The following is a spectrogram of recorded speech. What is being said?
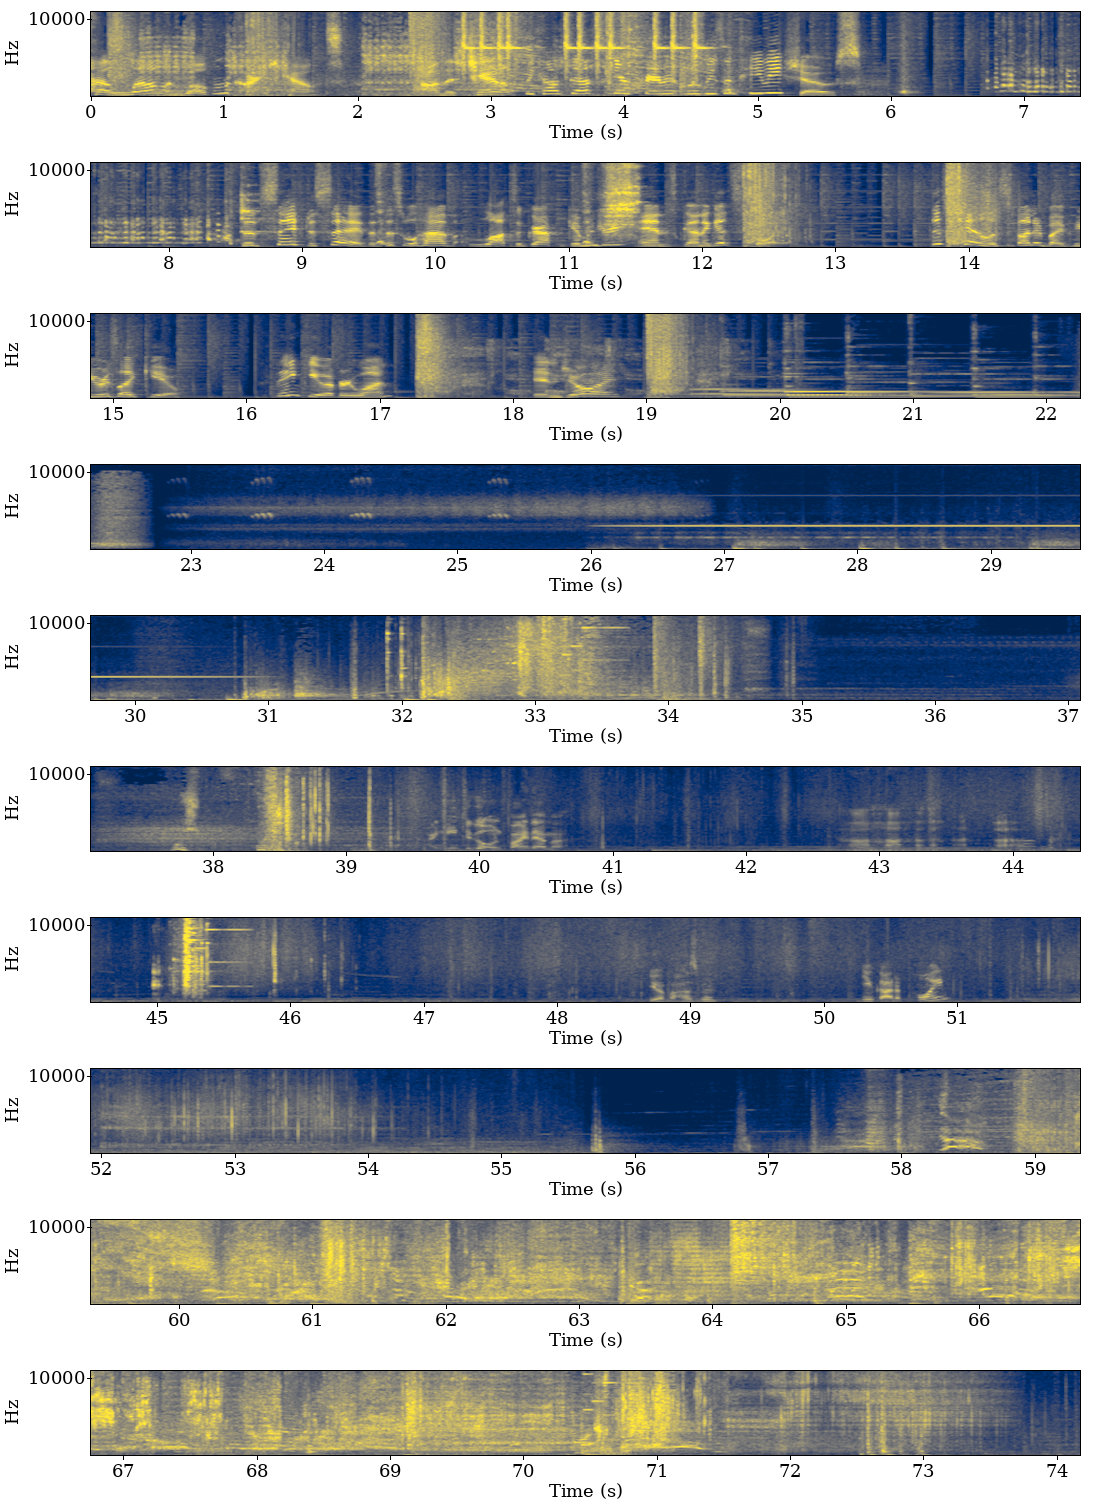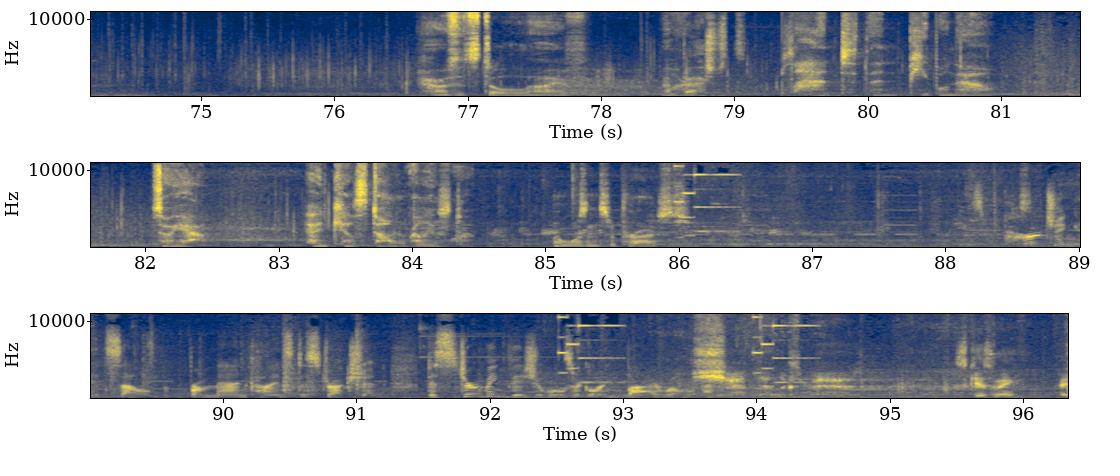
Hello and welcome to Carnage Counts. On this channel, we in your favorite movies and TV shows. So it's safe to say that this will have lots of graphic imagery and it's gonna get spoiled. This channel is funded by viewers like you. Thank you, everyone. Enjoy. I need to go and find Emma. you have a husband? You got a point? How is it still alive? I'm bashed. plant than people now. So yeah, head kills don't At really least work. I wasn't surprised. is purging itself from mankind's destruction. Disturbing visuals are going viral. Shit, that looks bad. Excuse me?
